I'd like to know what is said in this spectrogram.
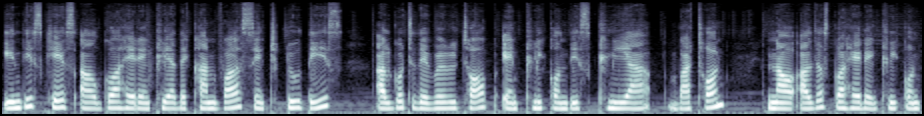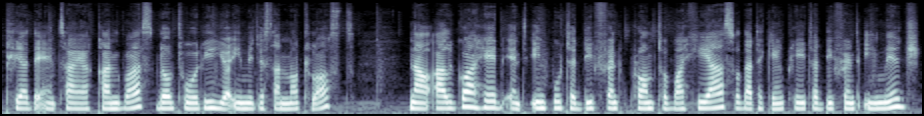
In this case, I'll go ahead and clear the canvas and to do this, I'll go to the very top and click on this clear button. Now I'll just go ahead and click on clear the entire canvas. Don't worry, your images are not lost. Now I'll go ahead and input a different prompt over here so that I can create a different image.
